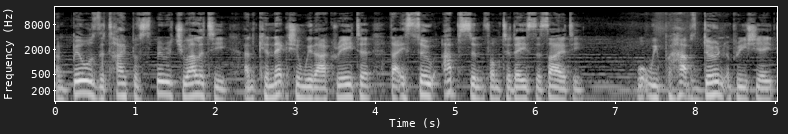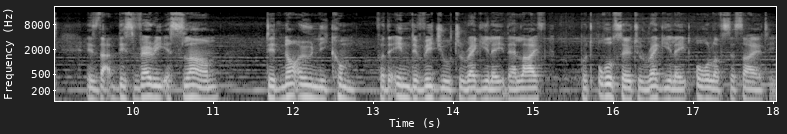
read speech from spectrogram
and builds the type of spirituality and connection with our Creator that is so absent from today's society. What we perhaps don't appreciate is that this very Islam did not only come for the individual to regulate their life, but also to regulate all of society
